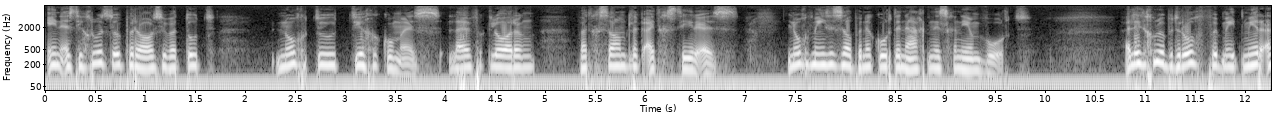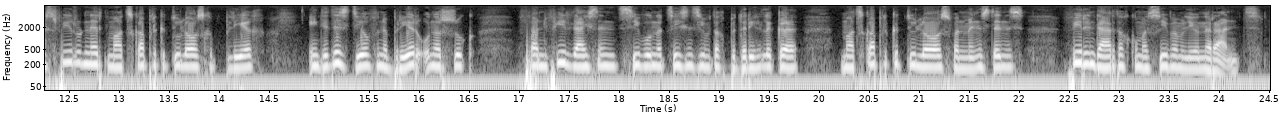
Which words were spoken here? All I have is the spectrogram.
en is die grootste operatie wat tot nog toe tegekom is, lui verklaring wat gesamentlik uitgestuur is. Nog mense sal binnenkort in hechtenis geneem word. Hulle het geloof bedrog met meer as 400 maatskapelike toelaas gepleeg en dit is deel van een breer onderzoek van 4776 bedriegelike maatskapelike toelaas van minstens 34,7 miljoen rand.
